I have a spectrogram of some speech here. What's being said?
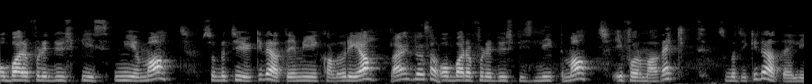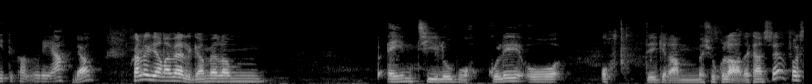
Og bare fordi du spiser mye mat, så betyr jo ikke det at det er mye kalorier. Nei, det er sant. Og bare fordi du spiser lite mat i form av vekt, så betyr ikke det at det er lite kalorier. Ja. Du kan jo gjerne velge mellom 1 kilo brokkoli og 80 gram med sjokolade, kanskje, for.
